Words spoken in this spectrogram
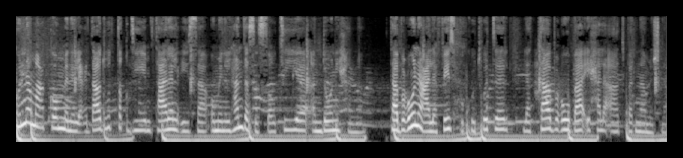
كنا معكم من الإعداد والتقديم تالا العيسى ومن الهندسة الصوتية أندوني حنا تابعونا على فيسبوك وتويتر لتتابعوا باقي حلقات برنامجنا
